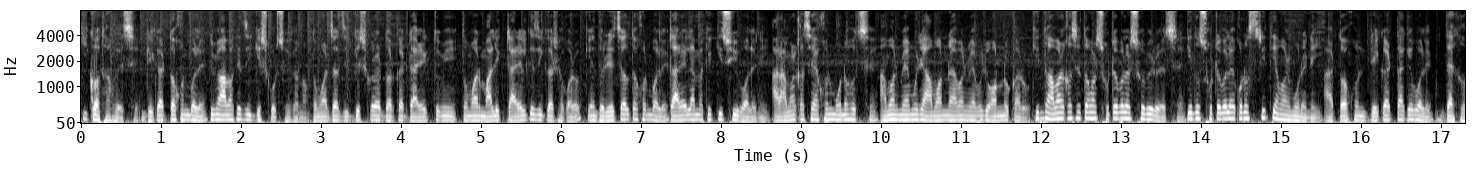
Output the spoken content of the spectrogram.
কি কথা হয়েছে? ডেকার্ট তখন বলে, তুমি আমাকে জিজ্ঞেস করছ কেন? তোমার যা জিজ্ঞেস করার দরকার ডাইরেক্ট তুমি তোমার মালিক টাইরেলকে জিজ্ঞাসা করো। কিন্তু রেচাল তখন বলে, টাইরেল আমাকে কিছুই বলেনি। আর আমার কাছে এখন মনে হচ্ছে, আমার মেমোরি আমার নয়, আমার মেমোরি অন্য কারও। কিন্তু আমার কাছে তো আমার ছোটবেলার ছবি রয়েছে। কিন্তু ছোটবেলায় কোনো স্মৃতি আমার মনে নেই। আর তখন ডেকার তাকে বলে, দেখো,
